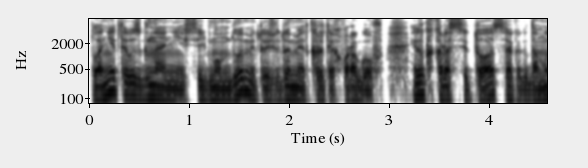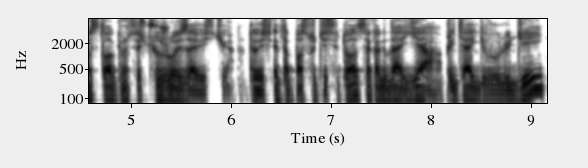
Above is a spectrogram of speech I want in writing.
Планета в изгнании в седьмом доме, то есть в доме открытых врагов. Это как раз ситуация, когда мы сталкиваемся с чужой завистью. То есть это, по сути, ситуация, когда я притягиваю людей,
